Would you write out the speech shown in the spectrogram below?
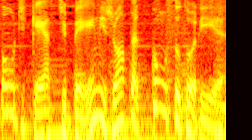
Podcast BMJ Consultoria.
